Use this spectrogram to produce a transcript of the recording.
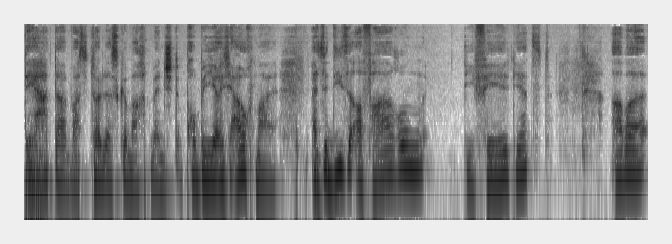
Der hat da was Tolles gemacht, Mensch, probiere ich auch mal. Also diese Erfahrung, die fehlt jetzt. Aber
